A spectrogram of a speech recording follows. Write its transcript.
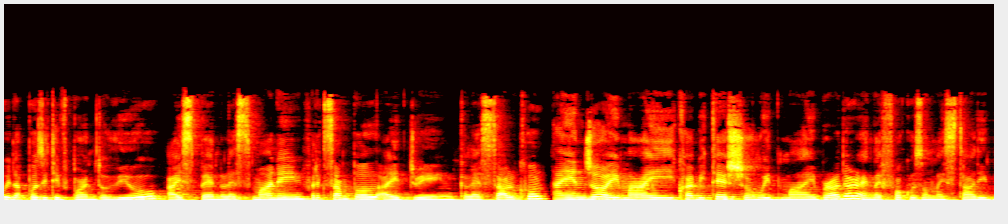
with a positive point of view. I spend less money, for example, I drink less alcohol. I enjoy my cohabitation with my brother and I focus on my study.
